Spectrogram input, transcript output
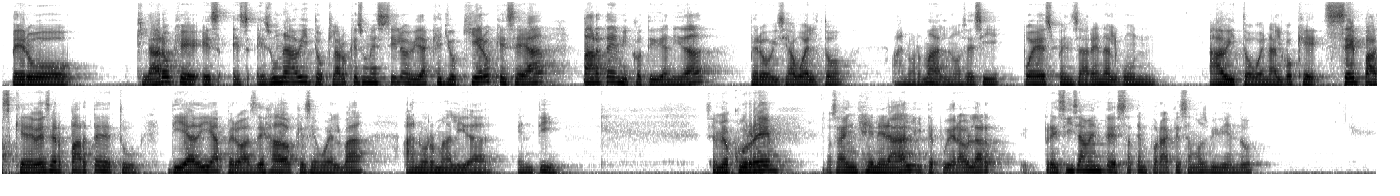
Pero claro que es, es, un hábito, claro que es un estilo de vida que yo quiero que sea parte de mi cotidianidad, pero hoy se ha vuelto anormal. No sé si puedes pensar en algún hábito o en algo que sepas que debe ser parte de tu día a día, pero has dejado que se vuelva anormalidad en ti. Se me ocurre, o sea, en general, y te pudiera hablar precisamente de esta temporada que estamos viviendo,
